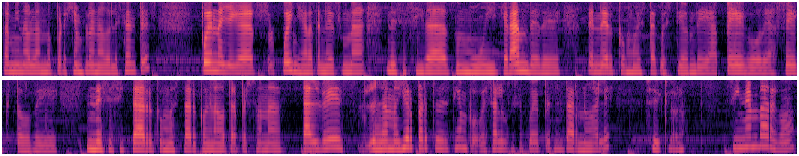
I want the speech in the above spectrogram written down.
también hablando, por ejemplo, en adolescentes, pueden llegar, pueden llegar a tener una necesidad muy grande de tener como esta cuestión de apego, de afecto, de necesitar como estar con la otra persona tal vez la mayor parte del tiempo. Es algo que se puede presentar, ¿no, Ale? Sí, claro. Sin embargo,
